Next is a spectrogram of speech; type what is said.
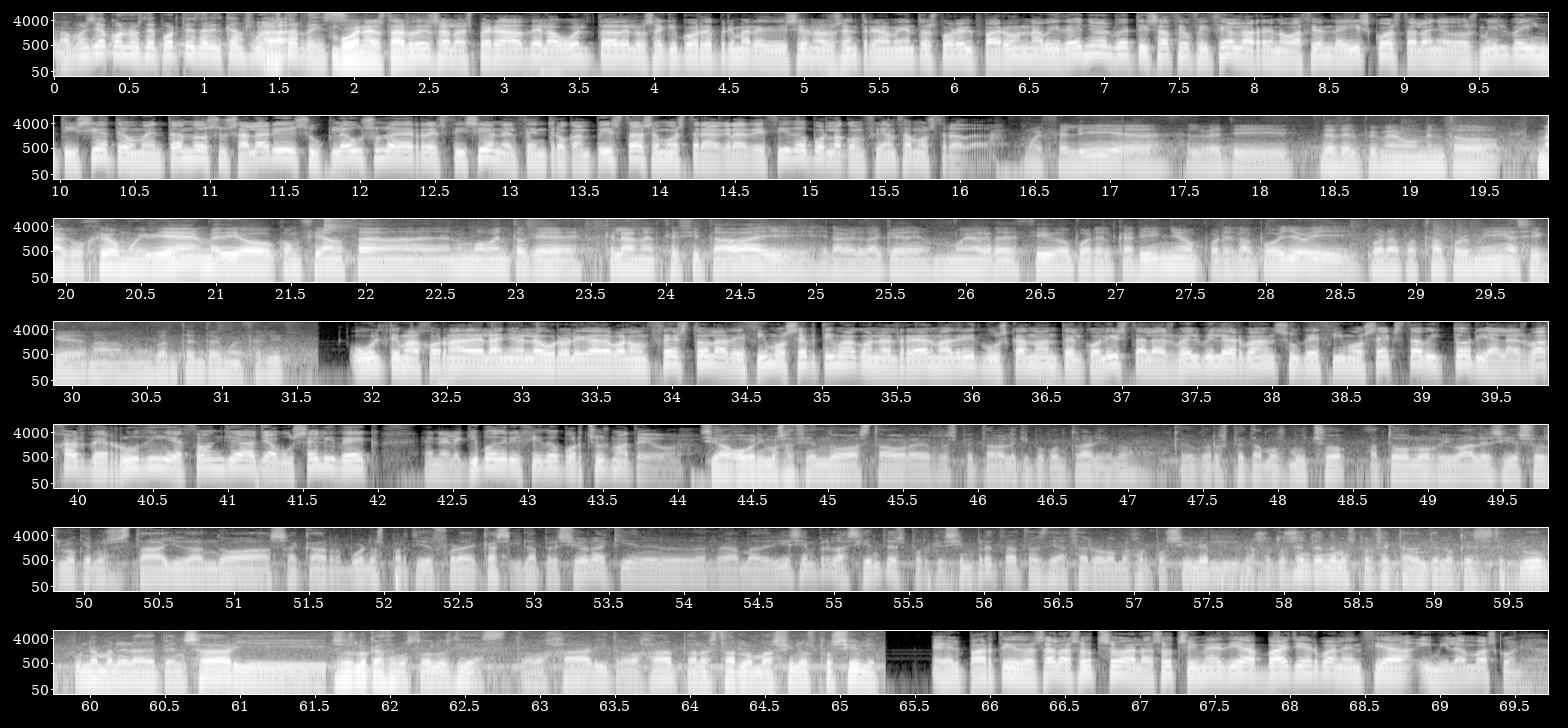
Vamos ya con los deportes, David Camps, buenas Ah, tardes. Buenas tardes. A la espera de la vuelta de los equipos de primera división a los entrenamientos por el parón navideño, el Betis hace oficial la renovación de Isco hasta el año 2027, aumentando su salario y su cláusula de rescisión. El centrocampista se muestra agradecido por la confianza mostrada. Muy feliz, eh, el Betis desde el primer momento me acogió muy bien, me dio confianza en un momento que, que la necesitaba y, y la verdad que muy agradecido por el cariño, por el apoyo y por apostar por mí, así que nada, muy contento y muy feliz. Última jornada del año en la Euroliga de baloncesto, la decimoséptima con el Real Madrid buscando ante el colista las Belvillerban su decimosexta victoria, las bajas de Rudy, Ezonja, Yabusel y Dek en el equipo dirigido por Chus Mateo. Si algo venimos haciendo hasta ahora es respetar al equipo contrario, ¿no? Creo que respetamos mucho a todos los rivales y eso es lo que nos está ayudando a sacar buenos partidos fuera de casa. Y la presión aquí en el Real Madrid siempre la sientes porque siempre tratas de hacerlo lo mejor posible y nosotros entendemos perfectamente lo que es este club, una manera de pensar y eso es lo que hacemos todos los días, trabajar y trabajar para estar lo más finos posible. El partido es a las 8, a las 8 y media, Bayern, Valencia y Milán, Basconia.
